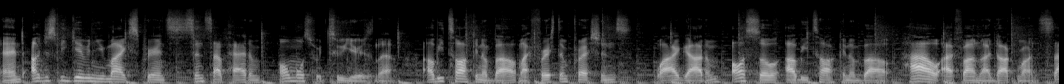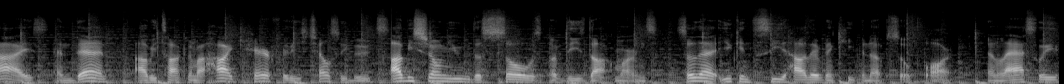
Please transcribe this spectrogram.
And I'll just be giving you my experience since I've had them almost for two years now. I'll be talking about my first impressions, why I got them. Also, I'll be talking about how I found my Doc Martens size, and then I'll be talking about how I care for these Chelsea boots. I'll be showing you the soles of these Doc Martens so that you can see how they've been keeping up so far. And lastly,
